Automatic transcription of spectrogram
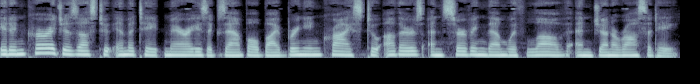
It encourages us to imitate Mary's example by bringing Christ to others and serving them with love and generosity.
